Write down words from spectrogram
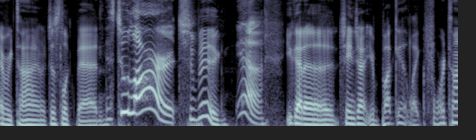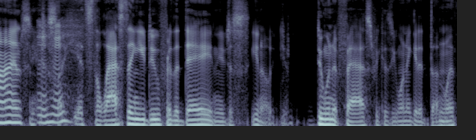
Every time, it just looked bad. It's too large. too big. Yeah. You gotta change out your bucket like four times. And you're just Mhm. like, it's the last thing you do for the day, and you just, you know, you're doing it fast because you want to get it done with.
